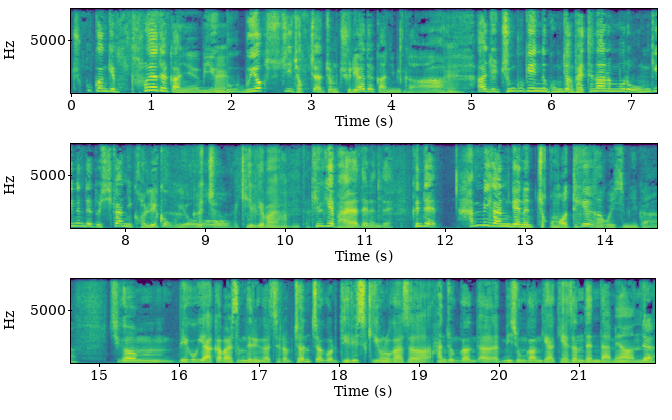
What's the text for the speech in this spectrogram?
중국 관계 풀어야 될 거 아니에요. 미, 네. 무역 수지 적자 좀 줄여야 될 거 아닙니까? 네. 아주 중국에 있는 공장 베트남으로 옮기는데도 시간이 걸릴 거고요. 그렇죠. 길게 봐야 합니다. 길게 봐야 되는데. 근데 한미 관계는 조금 어떻게 가고 있습니까? 지금 미국이 아까 말씀드린 것처럼 전적으로 디리스킹으로 가서 한중 관 아, 미중 관계가 개선된다면 네.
